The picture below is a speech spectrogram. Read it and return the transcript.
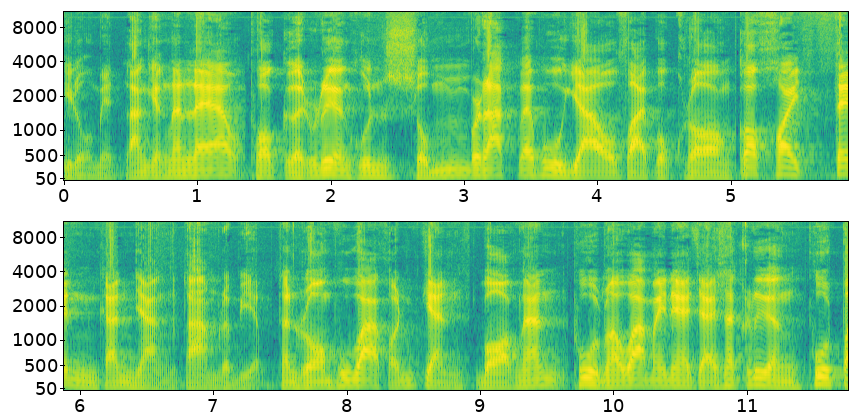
กิโลเมตร หลังจากนั้นแล้ว พอเกิดเรื่องคุณสมรักและผู้เยาว์ฝ่ายปกครอง ก็ค่อยเต้นกันอย่างตามระเบียบ ท่านรองผู้ว่าขอนแก่นบอกนั้น พูดมาว่าไม่แน่ใจสักเรื่อง พูดไป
